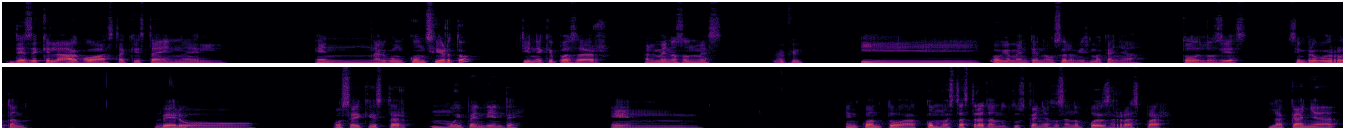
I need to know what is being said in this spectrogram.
desde que la hago hasta que está en el en algún concierto tiene que pasar al menos un mes. Ok. Y obviamente no uso la misma caña todos los días. Siempre voy rotando. Pero o sea, hay que estar muy pendiente en en cuanto a cómo estás tratando tus cañas, o sea, no puedes raspar la caña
